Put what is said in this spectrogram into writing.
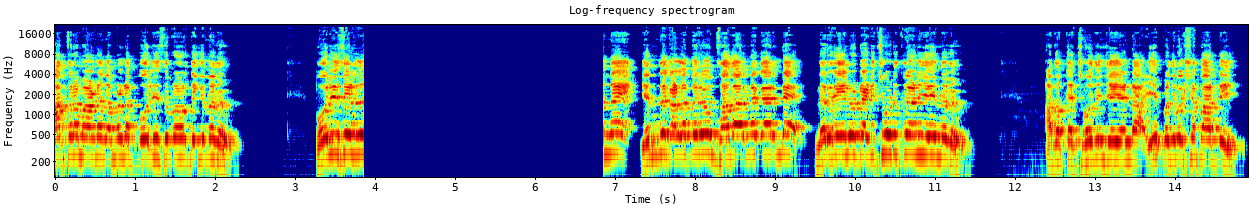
മാത്രമാണ് നമ്മളുടെ പോലീസ് പ്രവർത്തിക്കുന്നത്. പോലീസ് എന്ത് കള്ളത്തരവും സാധാരണക്കാരന്റെ നെറുകയിലോട്ട് അടിച്ചു കൊടുക്കുകയാണ് ചെയ്യുന്നത്. അതൊക്കെ ചോദ്യം ചെയ്യേണ്ട ഈ പ്രതിപക്ഷ പാർട്ടി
